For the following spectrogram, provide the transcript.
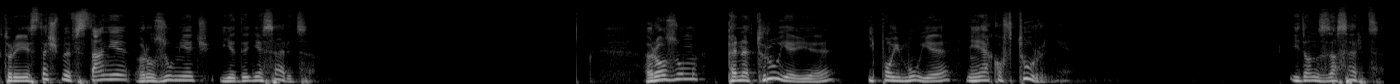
które jesteśmy w stanie rozumieć jedynie sercem. Rozum penetruje je i pojmuje niejako wtórnie, idąc za sercem.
